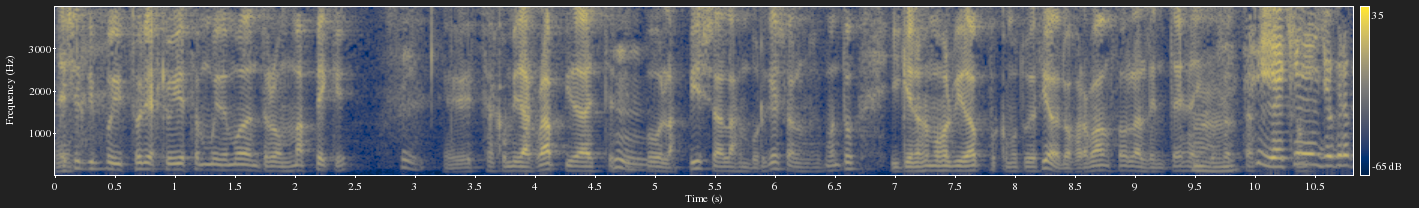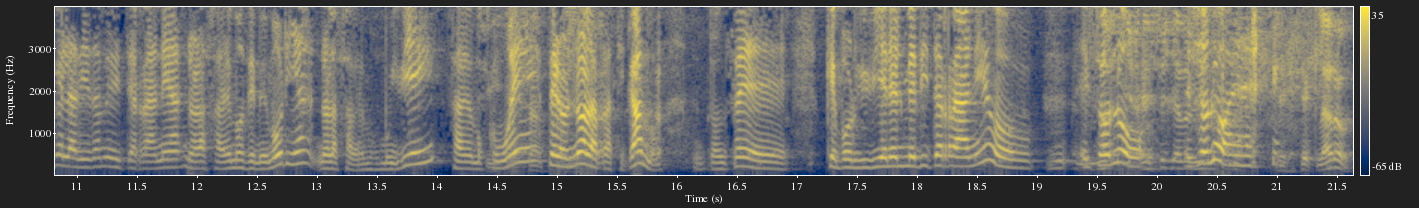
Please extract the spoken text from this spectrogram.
Ese tipo de historias que hoy están muy de moda entre los más peques, Sí. Eh, estas comidas rápidas, este mm. tipo, las pizzas, las hamburguesas, no sé cuánto, y que nos hemos olvidado, pues como tú decías, de los garbanzos, las lentejas y mm. cosas así. Sí, es que yo creo que la dieta mediterránea no la sabemos de memoria, no la sabemos muy bien, sabemos cómo es, pero no la practicamos. Entonces, que por vivir en el Mediterráneo, eso no, eso, no es. claro,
